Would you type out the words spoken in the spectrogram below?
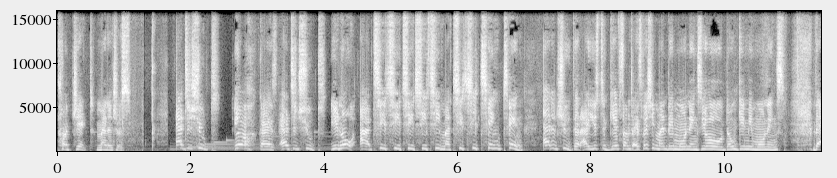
project managers. Attitude. Yo, guys, attitude. You know, uh, T T T T T, my T T ting ting attitude that I used to give sometimes, especially Monday mornings. Yo, don't give me mornings. The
